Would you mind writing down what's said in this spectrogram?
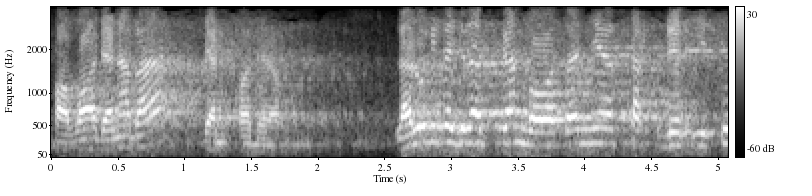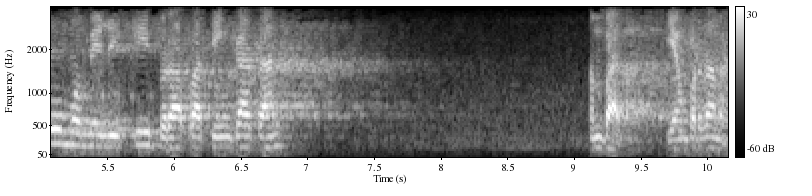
Qadha dan apa? Dan qadar. Lalu kita jelaskan bahwasannya takdir itu memiliki berapa tingkatan? Empat. Yang pertama,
